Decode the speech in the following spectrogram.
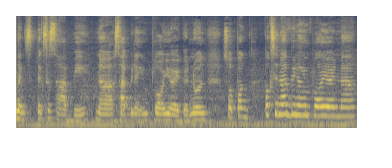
nags, nagsasabi na sabi ng employer, ganun. So, pag, pag sinabi ng employer na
